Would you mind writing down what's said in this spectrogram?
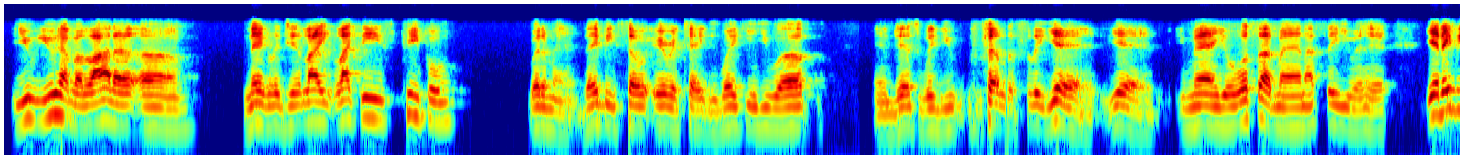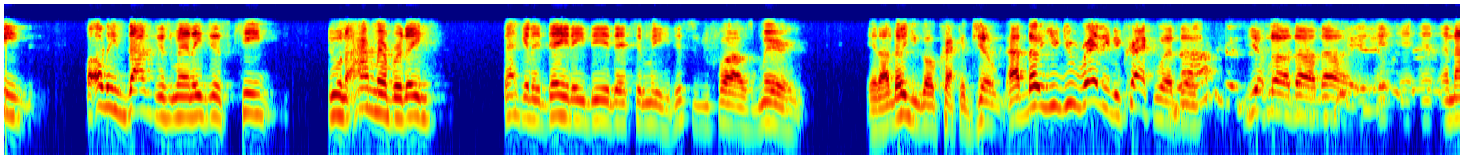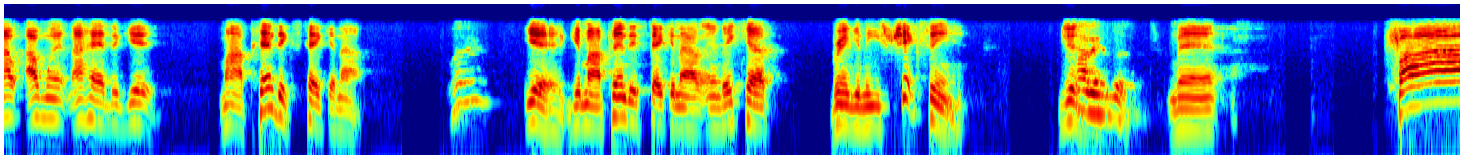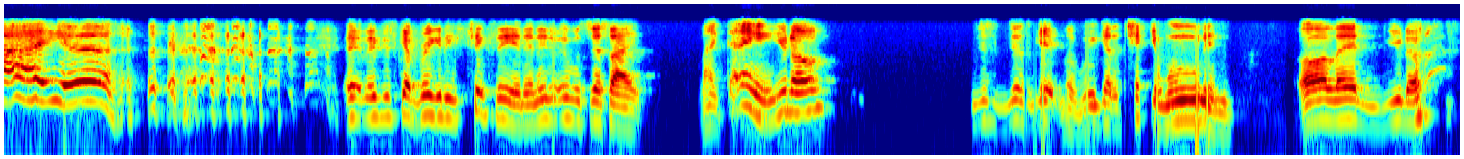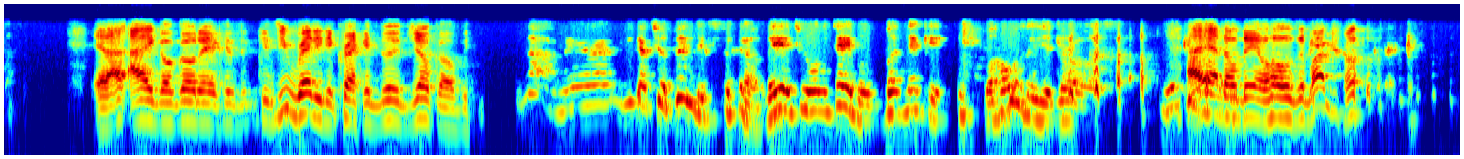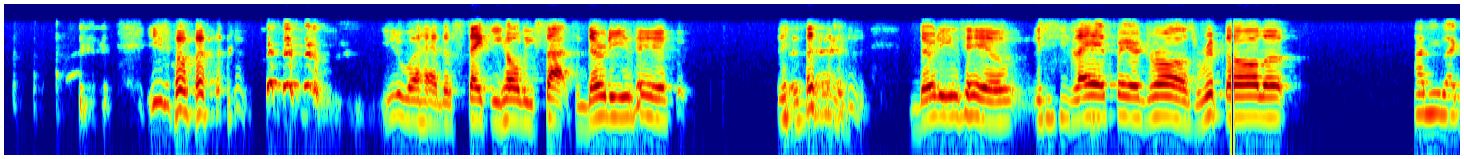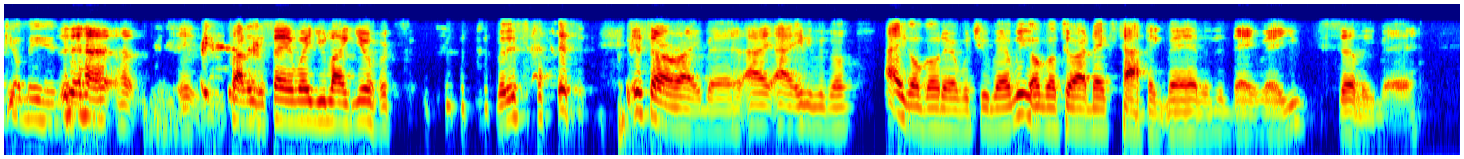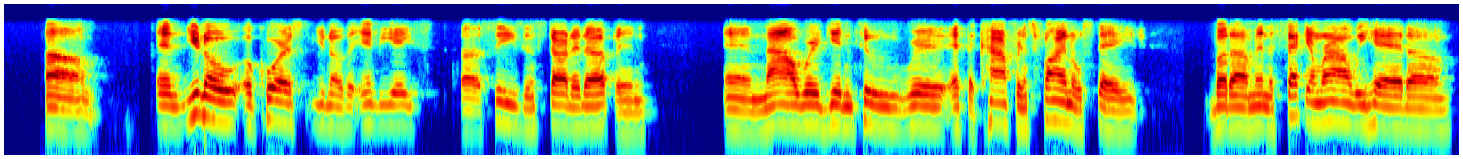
you you have a lot of um negligence, like like these people wait a minute, they be so irritating, waking you up, and just when you fell asleep, yeah, yeah, Emmanuel, what's up, man? I see you in here. Yeah, they be all these doctors, man. They just keep doing. It. I remember they back in the day they did that to me. This is before I was married. And I know you gonna crack a joke. I know you you ready to crack one though. No, just, you, no, no, no. And, and, and I I went and I had to get my appendix taken out. What? Yeah, get my appendix taken out, and they kept bringing these chicks in. Just How they look? man, fire. they just kept bringing these chicks in, and it, it was just like, like, dang, you know, just just get but we got to check your wound and all that, you know. and I, I ain't gonna go there because cause you ready to crack a good joke on me. Nah, man, you got your appendix took out. They had you on the table, butt naked, with holes in your drawers. I had no damn holes in my drawers. you know what? You know what had them stanky holy socks, dirty as hell. Dirty as hell. Last pair of drawers ripped all up. How do you like your man? Probably the same way you like yours. but it's it's all right, man. I, I ain't even go I ain't gonna go there with you, man. We gonna go to our next topic, man, of the day, man. You silly, man. Um and you know, of course, you know, the NBA uh, season started up and and now we're getting to we're at the conference final stage. But um in the second round we had um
